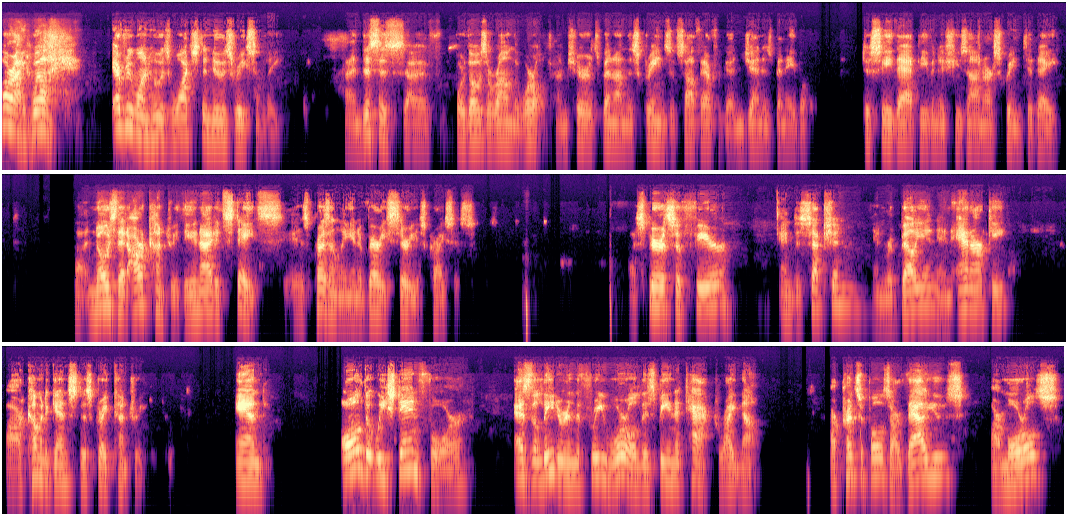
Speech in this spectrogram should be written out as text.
All right. Well, everyone who has watched the news recently, and this is uh, for those around the world, I'm sure it's been on the screens of South Africa, and Jen has been able to see that even as she's on our screen today, uh, knows that our country, the United States, is presently in a very serious crisis. Uh, spirits of fear and deception and rebellion and anarchy are coming against this great country. And all that we stand for as the leader in the free world is being attacked right now. Our principles, our values, our morals,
